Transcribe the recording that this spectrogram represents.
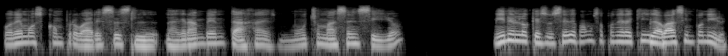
podemos comprobar, esa es la gran ventaja, es mucho más sencillo. Miren lo que sucede, vamos a poner aquí la base imponible.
